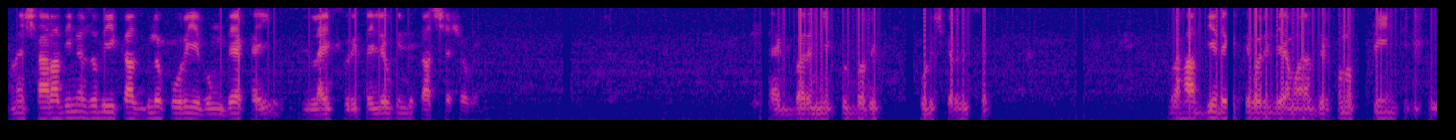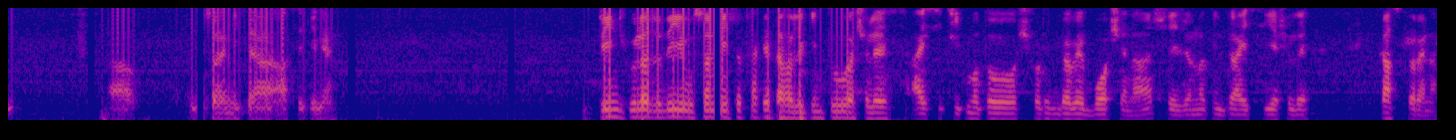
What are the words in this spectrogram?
মানে সারাদিনে যদি কাজগুলো করি এবং দেখাই লাইভ করি তাইলেও কিন্তু কাজ শেষ হবে না। একবারে নিখুঁতভাবে পরিষ্কার হয়েছে। আমরা হাত দিয়ে দেখতে পারি যে আমাদের কোনো প্রিন্ট একটু আহ, নিচে আছে কিনা। প্রিন্টগুলো যদি উঁচা নিচে থাকে তাহলে কিন্তু আসলে আইসি ঠিক মতো সঠিকভাবে বসে না। সেই জন্য কিন্তু আইসি আসলে কাজ করে না।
